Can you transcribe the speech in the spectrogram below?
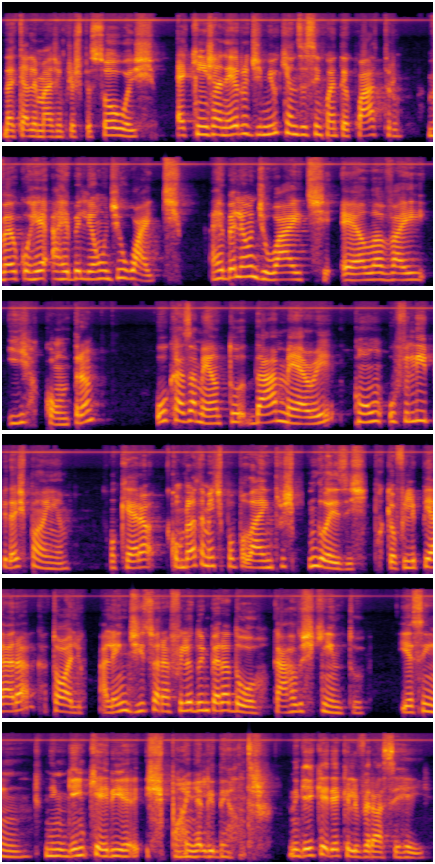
daquela imagem para as pessoas. É que em janeiro de 1554 vai ocorrer a rebelião de White. A rebelião de White, ela vai ir contra o casamento da Mary com o Felipe da Espanha, o que era completamente popular entre os ingleses, porque o Felipe era católico. Além disso, era filho do imperador Carlos V. E assim, ninguém queria Espanha ali dentro. Ninguém queria que ele virasse rei.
